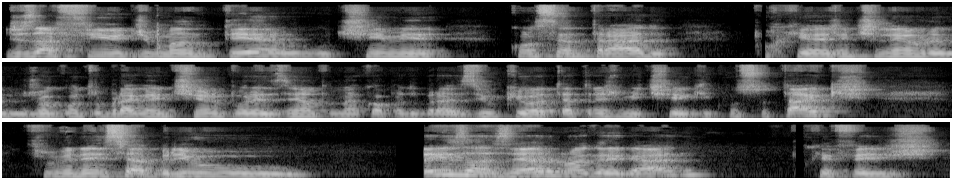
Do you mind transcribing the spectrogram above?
desafio de manter o time concentrado, porque a gente lembra o jogo contra o Bragantino, por exemplo, na Copa do Brasil, que eu até transmiti aqui com sotaques. O Fluminense abriu 3 a 0 no agregado, porque fez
